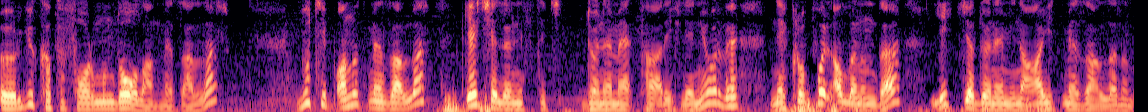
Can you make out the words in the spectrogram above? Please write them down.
örgü kapı formunda olan mezarlar. Bu tip anıt mezarlar geç Helenistik döneme tarihleniyor ve nekropol alanında Likya dönemine ait mezarların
